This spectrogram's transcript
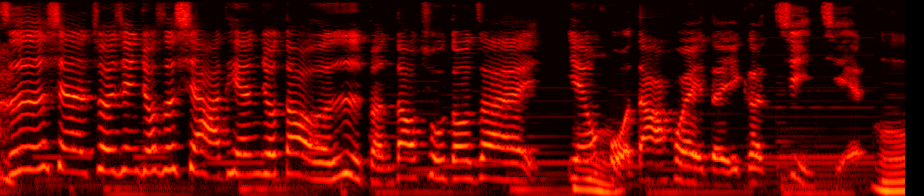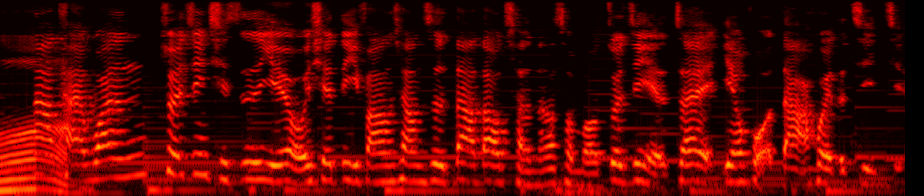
之，现在最近就是夏天，就到了日本到处都在烟火大会的一个季节。おー那台湾最近其实也有一些地方，像是大道城啊什么，最近也在烟火大会的季节。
